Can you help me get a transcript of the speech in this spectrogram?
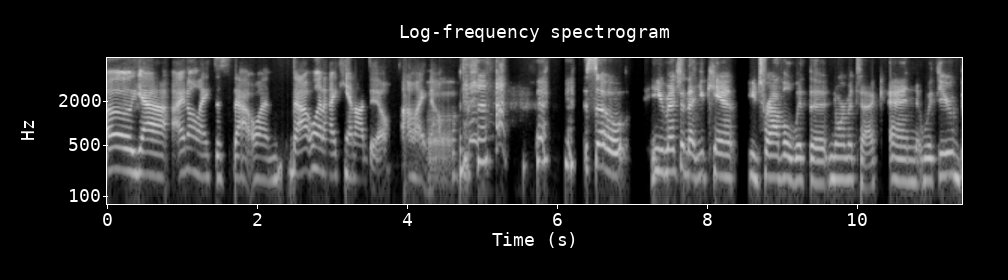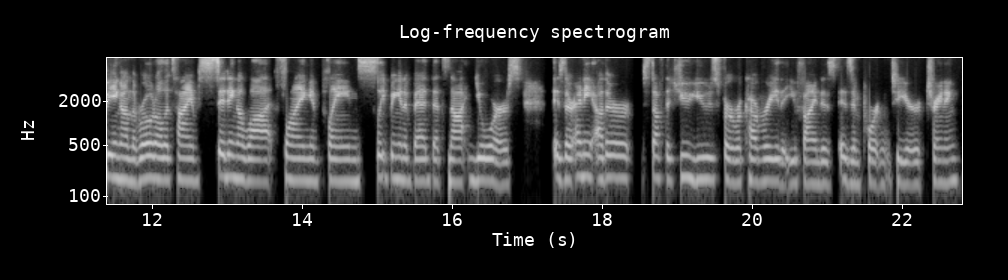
oh yeah, I don't like this that one. That one I cannot do. I'm like no. Uh, so you mentioned that you can't you travel with the Normatec and with you being on the road all the time, sitting a lot, flying in planes, sleeping in a bed that's not yours. Is there any other stuff that you use for recovery that you find is is important to your training?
